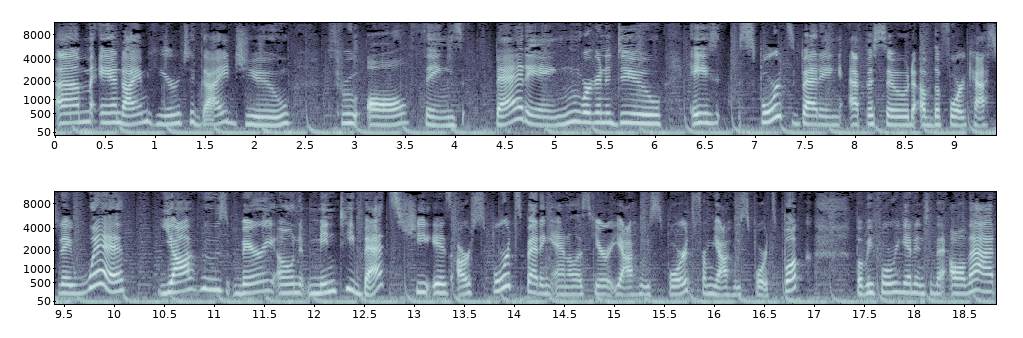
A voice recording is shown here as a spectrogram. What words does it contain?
Um, and I am here to guide you through all things betting. We're going to do a sports betting episode of the forecast today with Yahoo's very own Minty Betts. She is our sports betting analyst here at Yahoo Sports from Yahoo Sports Book. But before we get into that, all that,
